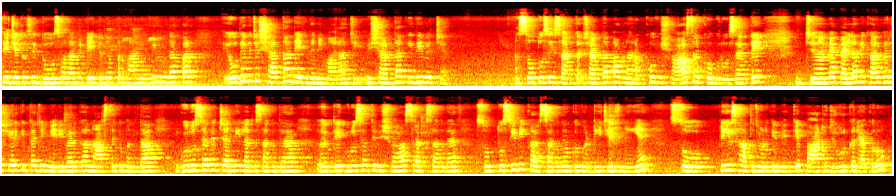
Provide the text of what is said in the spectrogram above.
ਤੇ ਜੇ ਤੁਸੀਂ 200 ਦਾ ਵੀ ਟੇਕਦੇ ਹੋ, ਪ੍ਰਵਾਨ ਉਹ ਵੀ ਹੁੰਦਾ। ਪਰ ਉਹਦੇ ਵਿੱਚ ਸ਼ਰਧਾ ਦੇਖਦੇ ਨੇ ਮਹਾਰਾਜ ਜੀ। ਵੀ ਸ਼ਰਧਾ ਕਿਹਦੇ ਵਿੱਚ ਹੈ? ਸੋ ਤੁਸੀਂ ਸ਼ਰਧਾ ਸ਼ਰਧਾ ਭਾਵਨਾ ਰੱਖੋ ਵਿਸ਼ਵਾਸ ਰੱਖੋ ਗੁਰੂ ਸਾਹਿਬ ਤੇ। ਜ- ਮੈਂ ਪਹਿਲਾਂ ਵੀ ਕਾਫੀ ਵਾਰ ਸ਼ੇਅਰ ਕੀਤਾ ਜੇ ਮੇਰੀ ਵਰਗਾ ਨਾਸਤਿਕ ਬੰਦਾ ਗੁਰੂ ਸਾਹਿਬ ਦੇ ਚਰਨੀ ਲੱਗ ਸਕਦਾ ਅ, ਤੇ ਗੁਰੂ ਸਾਹਿਬ ਤੇ ਵਿਸ਼ਵਾਸ ਰੱਖ ਸਕਦਾ ਸੋ ਤੁਸੀਂ ਵੀ ਕਰ ਸਕਦੇ ਹੋ ਕੋਈ ਵੱਡੀ ਚੀਜ਼ ਨਹੀਂ ਹੈ। ਸੋ ਪਲੀਜ਼ ਹੱਥ ਜੋੜ ਕੇ ਬੇਨਤੀ ਹੈ ਪਾਠ ਜ਼ਰੂਰ ਕਰਿਆ ਕਰੋ।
